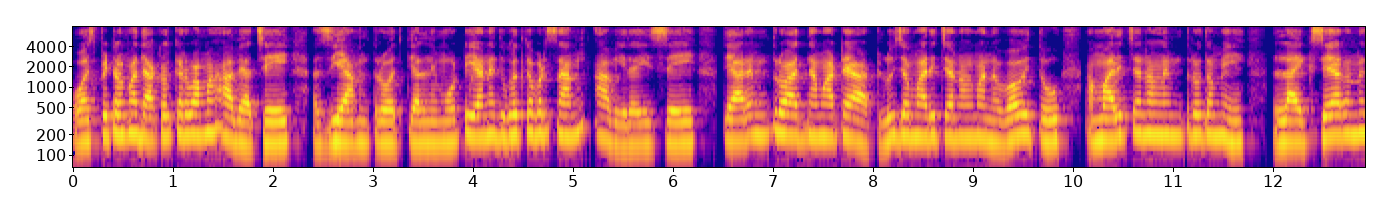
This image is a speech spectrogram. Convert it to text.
હોસ્પિટલમાં દાખલ કરવામાં આવ્યા છે. જ્યાં મિત્રો, અત્યારની મોટી અને દુઃખદ ખબર સામે આવી રહી છે. ત્યારે મિત્રો, આજના માટે આટલું જ અમારી ચેનલમાં નવા હોય તો અમારી ચેનલને મિત્રો, તમે લાઇક શેર અને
